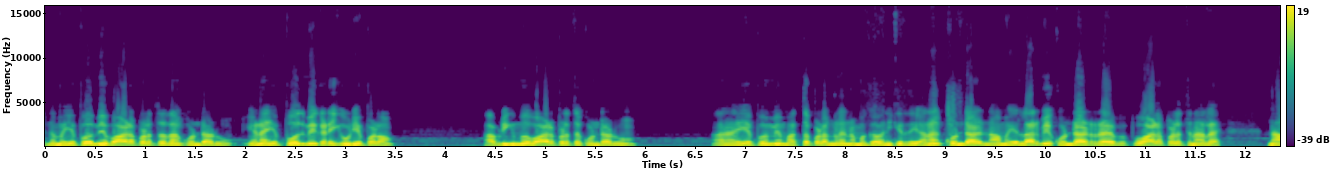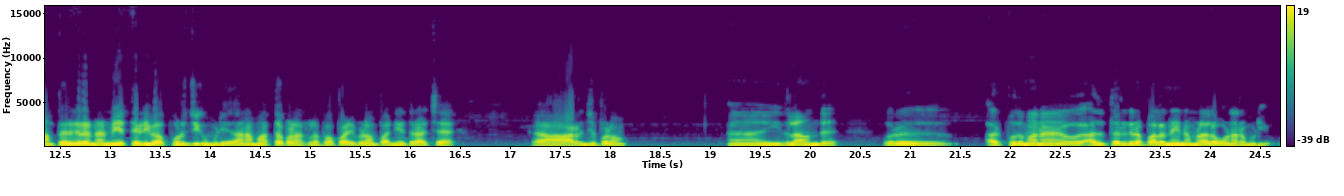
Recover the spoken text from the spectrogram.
நம்ம எப்போதுமே வாழைப்பழத்தை தான் கொண்டாடுவோம். ஏன்னா எப்போதுமே கிடைக்கக்கூடிய பழம். அப்படிங்கும்போது வாழைப்பழத்தை கொண்டாடுவோம். ஆனால் எப்போவுமே மற்ற பழங்களை நம்ம கவனிக்கிறது. ஆனால் கொண்டா நாம் எல்லாருமே கொண்டாடுற வாழைப்பழத்தினால நாம் பெறுகிற நன்மையை தெளிவாக புரிஞ்சிக்க முடியாது. ஆனால் மற்ற பழம் இருக்குல்ல பப்பாளி பழம் பன்னீர் திராட்சை ஆரஞ்சு பழம் இதெல்லாம் வந்து ஒரு அற்புதமான அது தருகிற பலனை நம்மளால் உணர முடியும்.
